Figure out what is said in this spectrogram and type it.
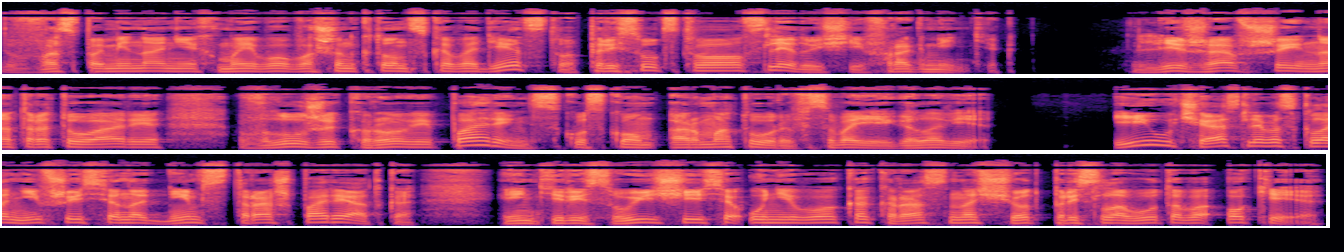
В воспоминаниях моего вашингтонского детства присутствовал следующий фрагментик. Лежавший на тротуаре в луже крови парень с куском арматуры в своей голове и участливо склонившийся над ним страж порядка, интересующийся у него как раз насчет пресловутого окея.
